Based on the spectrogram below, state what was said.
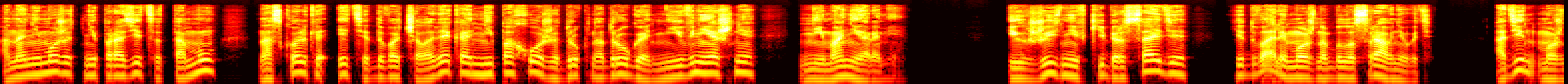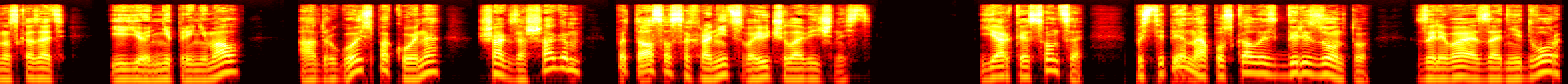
Она не может не поразиться тому, насколько эти два человека не похожи друг на друга ни внешне, ни манерами. Их жизни в Киберсайде едва ли можно было сравнивать. Один, можно сказать, ее не принимал, а другой спокойно, шаг за шагом, пытался сохранить свою человечность. Яркое солнце постепенно опускалось к горизонту, заливая задний двор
